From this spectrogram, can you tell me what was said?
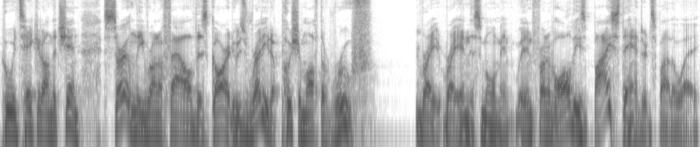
who would take it on the chin. Certainly run afoul of this guard who's ready to push him off the roof. Right, right in this moment, in front of all these bystanders. By the way,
